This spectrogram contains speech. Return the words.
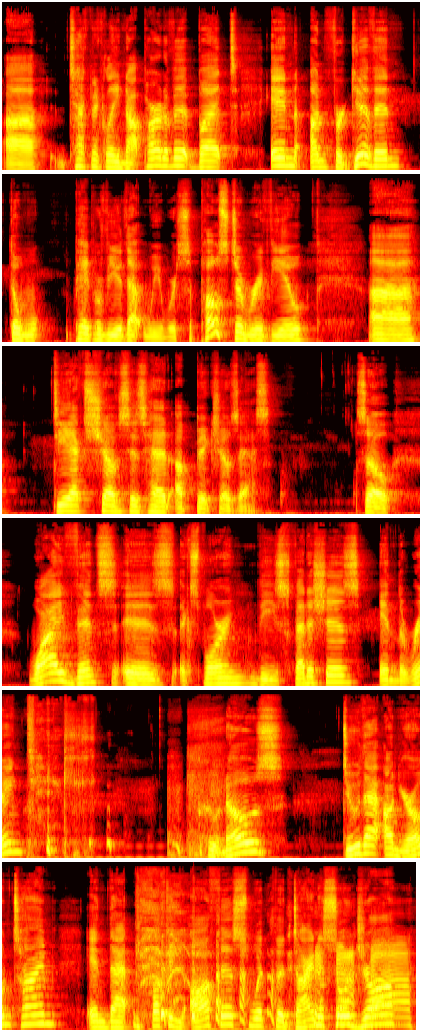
Uh, technically not part of it, but in Unforgiven, the pay per view that we were supposed to review, uh, DX shoves his head up Big Show's ass. So, why Vince is exploring these fetishes in the ring? Who knows? Do that on your own time in that fucking office with the dinosaur jaw.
